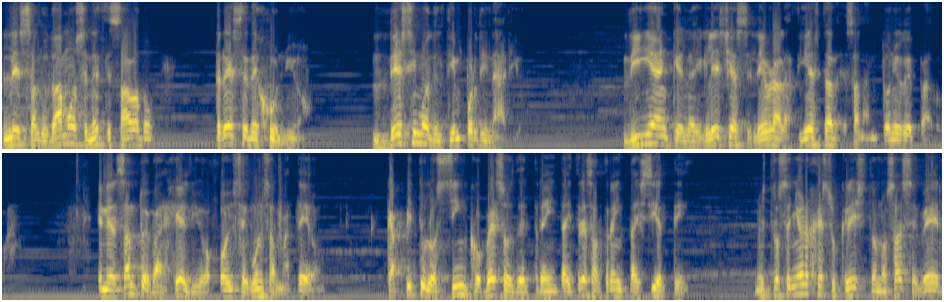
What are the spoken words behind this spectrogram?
Les saludamos en este sábado 13 de junio, décimo del tiempo ordinario día en que la iglesia celebra la fiesta de San Antonio de Padua. En el Santo Evangelio, hoy según San Mateo, capítulo 5, versos del 33 al 37, nuestro Señor Jesucristo nos hace ver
